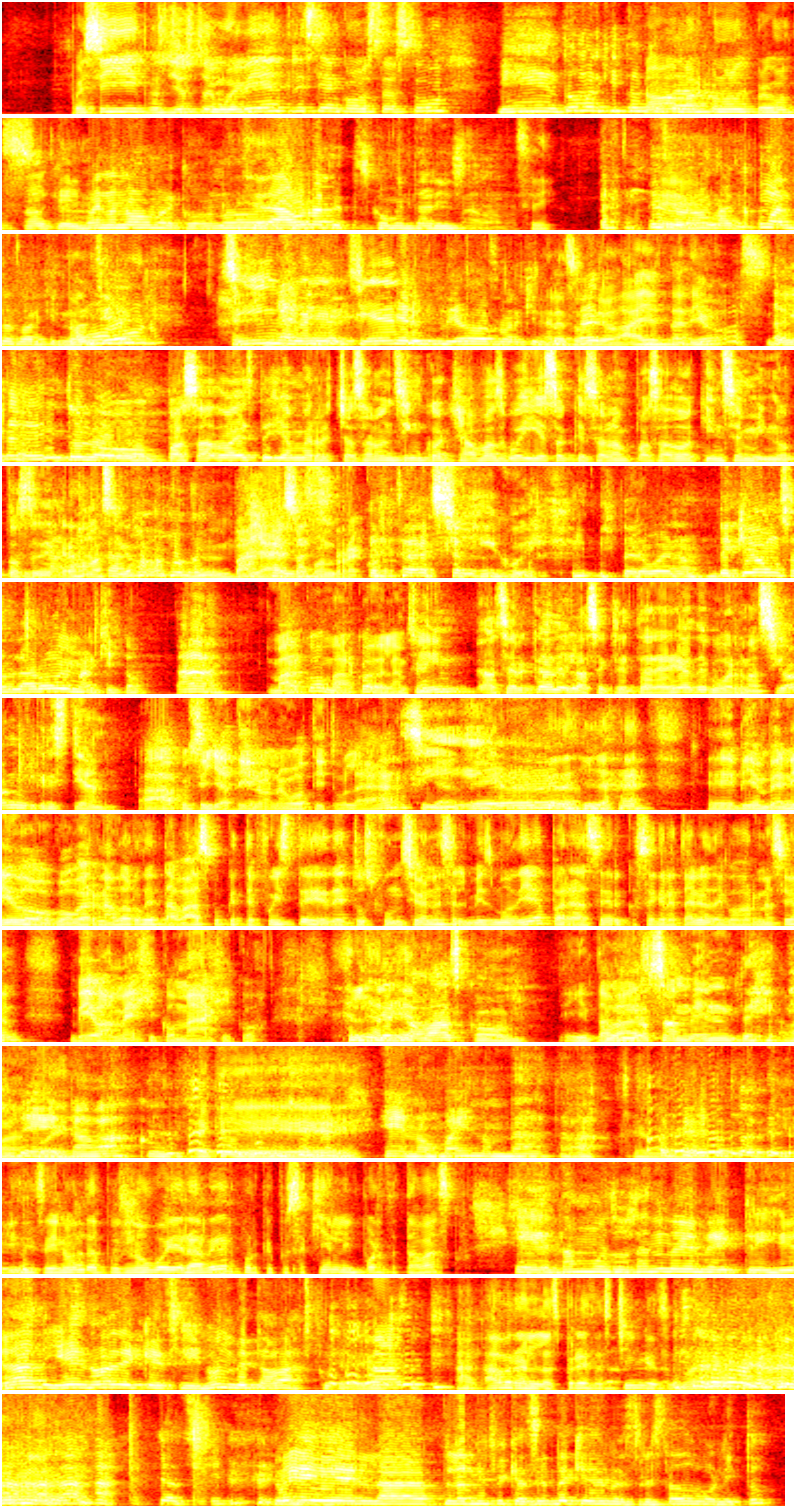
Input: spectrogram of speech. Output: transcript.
pues sí, pues yo estoy muy bien, Cristian. ¿Cómo estás tú? Bien, tú, Marquito. ¿qué No, tal? Marco, no le preguntes. Ok, bueno, no, Marco, no, ahórrate tus comentarios. Sí. Es broma, ¿Cómo andas, Marquito? No, no, no. Sí, güey, cien. Eres un Dios, Marquito. Eres un dios. Ay, está Dios. Del capítulo pasado a este ya me rechazaron cinco chavas, güey, y eso que solo han pasado 15 minutos de grabación. Vaya, eso fue un récord. Sí, güey. Pero bueno, ¿de qué vamos a hablar hoy, Marquito? Ah, Marco, Marco, adelante. Sí, acerca de la Secretaría de Gobernación, Cristian. Ah, pues sí, ya tiene un nuevo titular. Sí, Ya. Ya. Eh, bienvenido, gobernador de Tabasco, que te fuiste de tus funciones el mismo día para ser secretario de gobernación. Viva México mágico. Y de neta. Tabasco, Y Tabasco. curiosamente. Tabasco, de eh. tabaco. Es que Eh, no, va a inundar Tabasco. y si se inunda, pues no voy a ir a ver, porque pues a quién le importa Tabasco. Eh, estamos usando electricidad y es hora de que se inunde Tabasco. Eh, abran las presas, chingue su madre. ya sé. Güey, en la planificación de aquí de nuestro estado bonito,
